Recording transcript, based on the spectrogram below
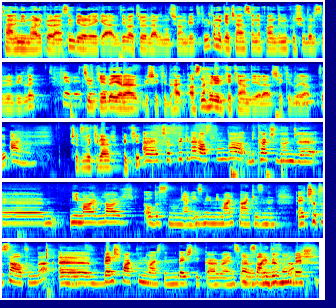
tane mimarlık öğrencisinin bir araya geldiği ve atölyelerden oluşan bir etkinlik ama geçen sene pandemi koşulları sebebiyle Türkiye'de. Türkiye'de yerel bir şekilde, aslında her ülke kendi yerel şekilde yaptı. Aynen. Çatıdakiler peki? Ee, Çatıdakiler aslında birkaç yıl önce e, Mimarlar Odası'nın yani İzmir Mimarlık Merkezi'nin e, çatısı altında 5 farklı üniversitenin 5'lik galiba en son Evet, saydığımda son beştik.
